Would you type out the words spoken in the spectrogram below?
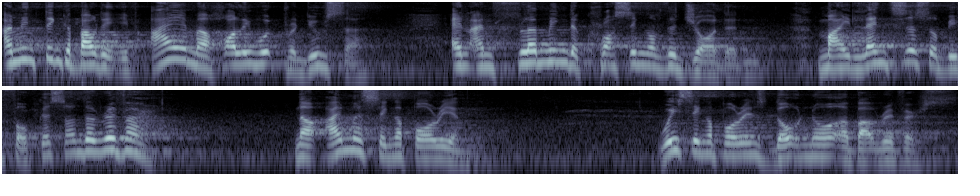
I mean, think about it. If I am a Hollywood producer and I'm filming the crossing of the Jordan, my lenses will be focused on the river. Now, I'm a Singaporean. We Singaporeans don't know about rivers.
